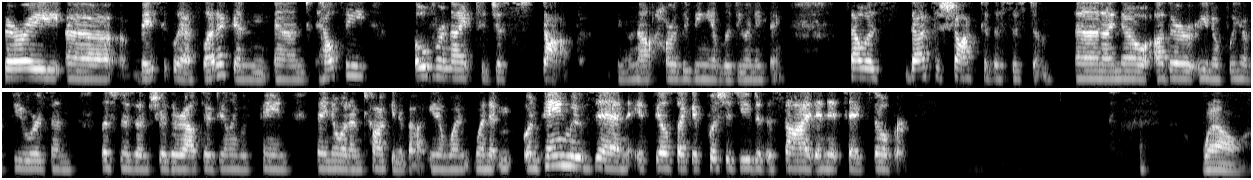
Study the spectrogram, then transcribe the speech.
very uh, basically athletic and, and healthy overnight to just stop, you know, not hardly being able to do anything. That was that's a shock to the system. And I know other, you know, if we have viewers and listeners, I'm sure they're out there dealing with pain. They know what I'm talking about. You know, when when it when pain moves in, it feels like it pushes you to the side and it takes over. Wow.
